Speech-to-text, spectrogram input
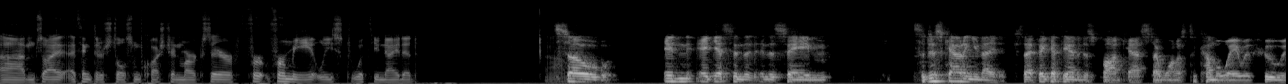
Um, so I, I, think there's still some question marks there for, for me at least with United. Um, so, in I guess in the in the same, so discounting United because I think at the end of this podcast I want us to come away with who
